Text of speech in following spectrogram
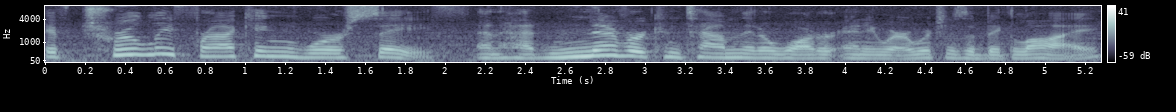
If truly fracking were safe and had never contaminated water anywhere, which is a big lie,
